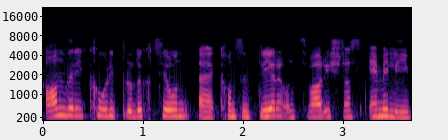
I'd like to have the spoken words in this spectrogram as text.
andere coole Produktion äh, konzentrieren und zwar ist das Emily.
